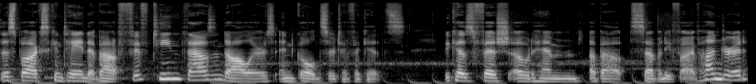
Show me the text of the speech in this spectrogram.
This box contained about $15,000 in gold certificates. Because Fish owed him about 7,500,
